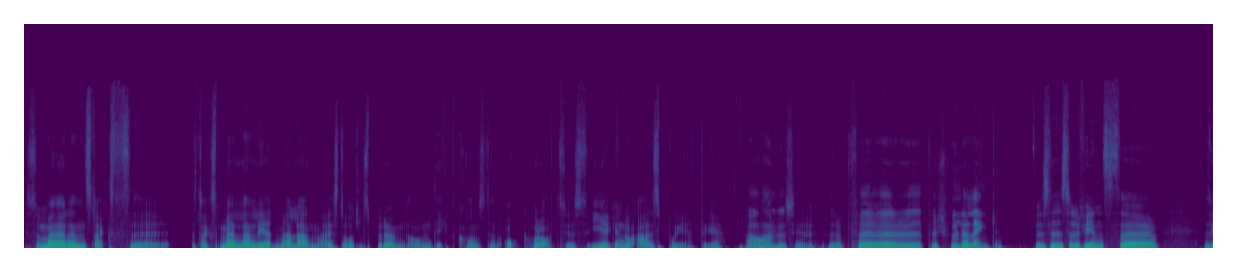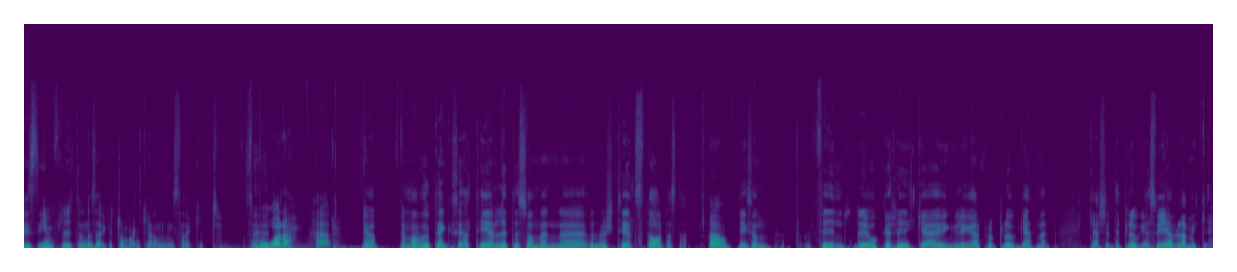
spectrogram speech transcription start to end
som är en slags, eh, slags mellanled mellan Aristoteles berömda om diktkonsten och Horatius egen då Ars Poetica. Ja, du ser du. Den för, försvunna länken. Precis, så det finns eh, ett visst inflytande säkert som man kan säkert spåra här. Ja, ja man får tänka sig Aten lite som en uh, universitetsstad nästan. Ja, liksom fin, det åker rika ynglingar för att plugga, men kanske inte plugga så jävla mycket.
